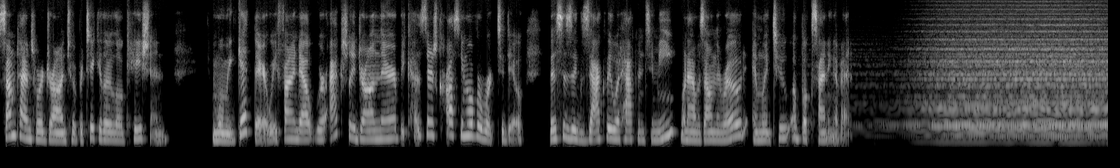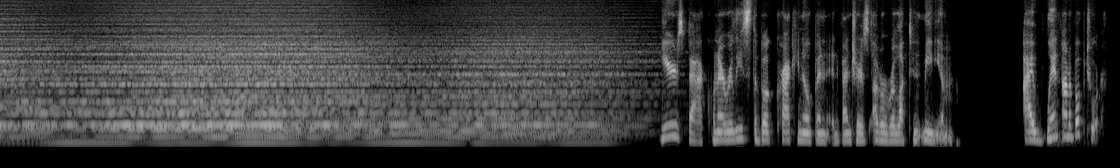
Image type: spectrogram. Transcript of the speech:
Sometimes we're drawn to a particular location. And when we get there, we find out we're actually drawn there because there's crossing over work to do. This is exactly what happened to me when I was on the road and went to a book signing event. years back when I released the book Cracking Open Adventures of a Reluctant Medium, I went on a book tour.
